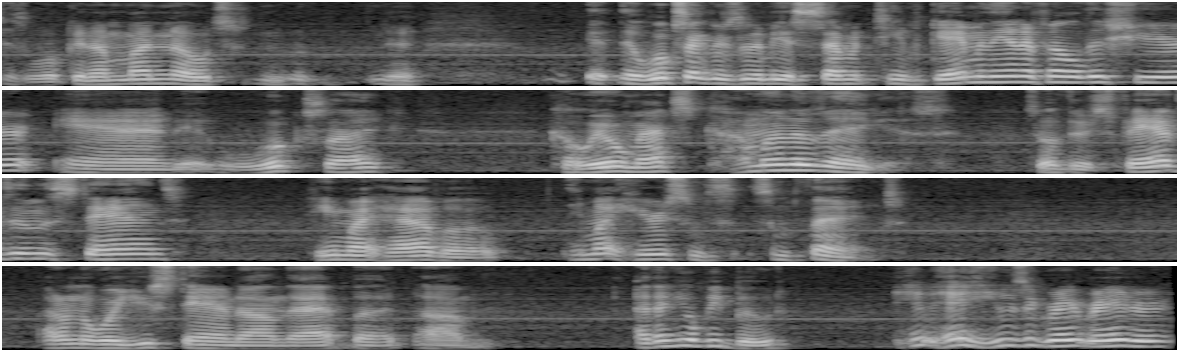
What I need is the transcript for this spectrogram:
Just looking at my notes. It, it looks like there's going to be a 17th game in the NFL this year, and it looks like Khalil Mack's coming to Vegas. So if there's fans in the stands, he might have a he might hear some some things. I don't know where you stand on that, but um, I think he'll be booed. He, hey, he was a great Raider,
